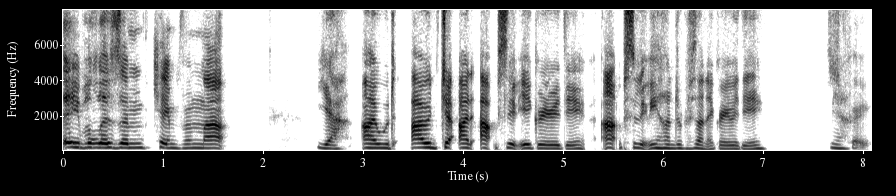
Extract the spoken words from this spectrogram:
ableism came from that. Yeah, I would, I would, I'd absolutely agree with you. Absolutely, hundred percent agree with you. Yeah. Great.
